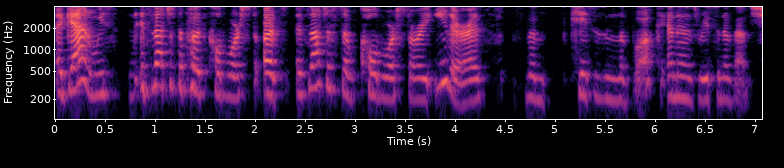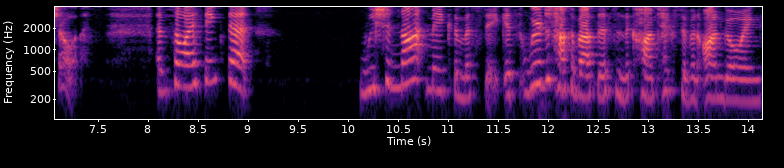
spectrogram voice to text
again, we it's not just a post Cold War sto- it's, it's not just a Cold War story either, as the cases in the book and as recent events show us. And so I think that we should not make the mistake. It's weird to talk about this in the context of an ongoing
